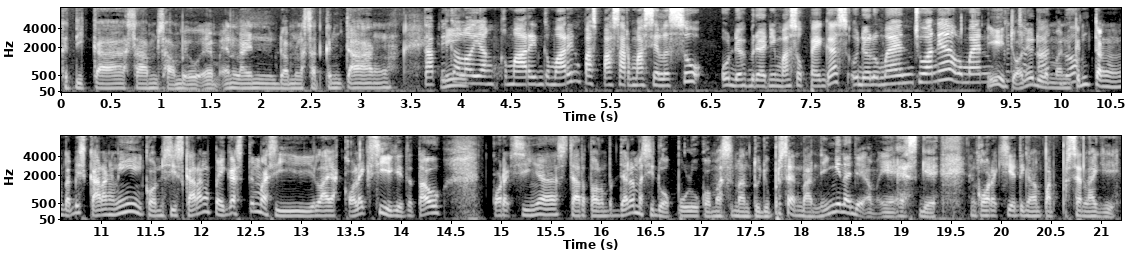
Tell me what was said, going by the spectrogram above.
ketika saham-saham BUMN lain udah melesat kencang. Tapi Ini- kalau yang kemarin-kemarin pas pasar masih lesu udah berani masuk Pegas udah lumayan cuannya lumayan Iya, cuannya udah kan, lumayan bro? kenceng. Tapi sekarang nih kondisi sekarang Pegas tuh masih layak koleksi gitu. Tahu koreksinya secara tahun berjalan masih 20,97 persen. Bandingin aja sama ISG yang koreksinya tinggal 4 persen lagi.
